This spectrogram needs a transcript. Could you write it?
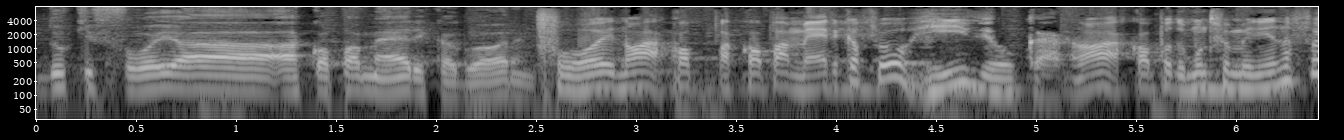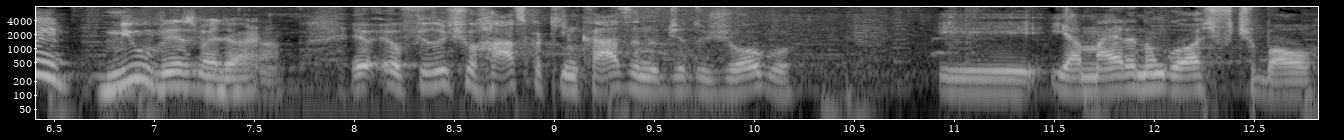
do que foi a, a Copa América agora. Foi, não, a Copa, a Copa América foi horrível, cara. Não, a Copa do Mundo Feminina foi mil vezes melhor. Ah. Eu, eu fiz um churrasco aqui em casa no dia do jogo. E, e, a Mayra não gosta de futebol.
